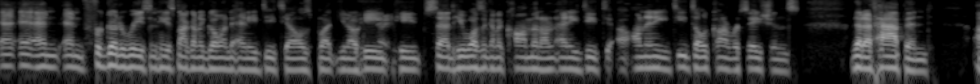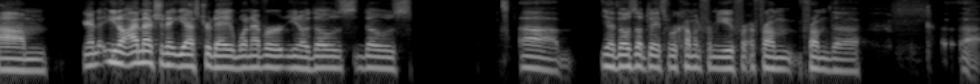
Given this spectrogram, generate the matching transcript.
and and, for good reason he's not going to go into any details. But you know he right. he said he wasn't going to comment on any detail on any detailed conversations that have happened. Um, and you know I mentioned it yesterday. Whenever you know those those, um, you know those updates were coming from you for, from from the. Uh,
